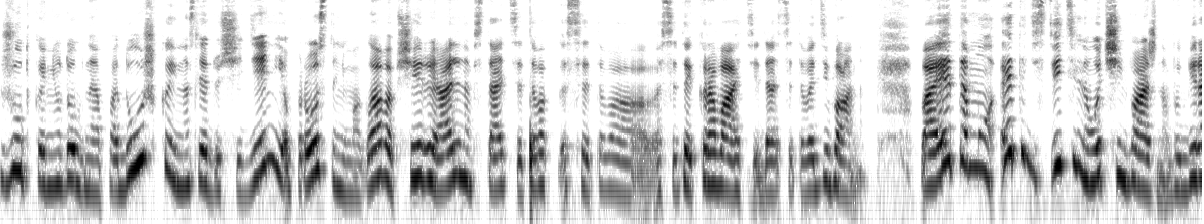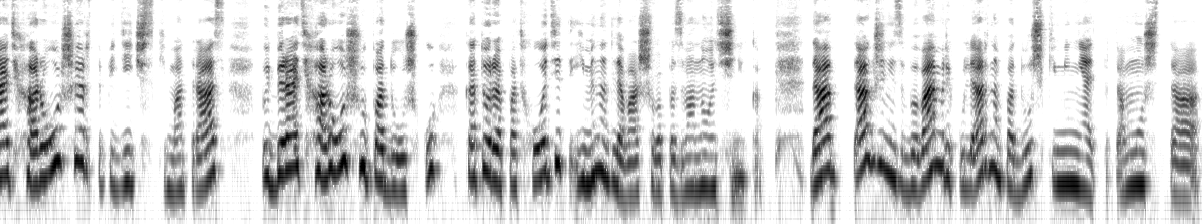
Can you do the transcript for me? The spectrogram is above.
жутко неудобная подушка, и на следующий день я просто не могла вообще реально встать с этого, с этого, с этой кровати, да, с этого дивана. Поэтому это действительно очень важно. Выбирать хороший ортопедический матрас, выбирать хорошую подушку, которая подходит именно для вашего позвоночника. Да, также не забываем регулярно подушки менять, потому что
